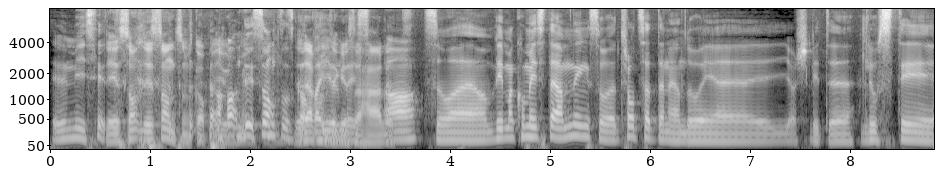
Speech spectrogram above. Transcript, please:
Det är väl mysigt. Det är, sånt, det är sånt som skapar Ja, julmys. det är sånt som Det är skapar därför jag tycker det är julmys. så härligt. Ja, så uh, vill man komma i stämning så trots att den ändå är, görs lite lustig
